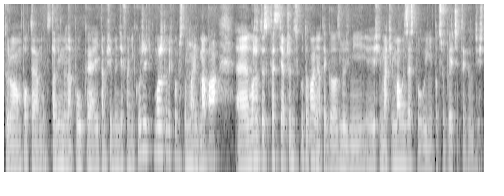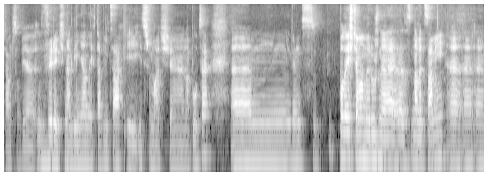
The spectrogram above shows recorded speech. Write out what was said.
którą potem odstawimy na półkę i tam się będzie fajnie kurzyć. Może to być po prostu mind mapa, e, może to jest kwestia przedyskutowania tego z ludźmi, jeśli macie mały zespół i nie potrzebujecie tego gdzieś tam sobie wyryć na glinianych tablicach i, i trzymać na półce. Więc podejścia mamy różne, nawet sami. E, e,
